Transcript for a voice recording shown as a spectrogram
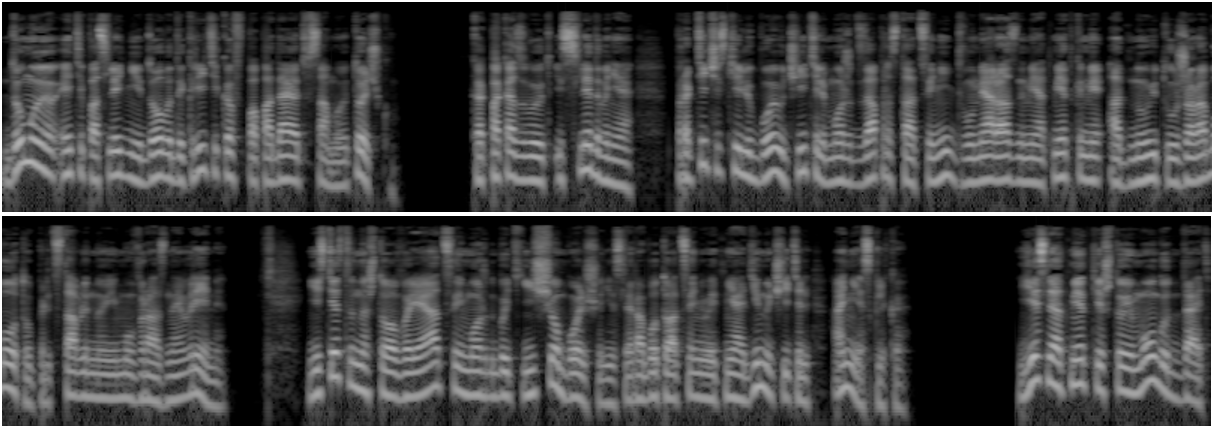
Думаю, эти последние доводы критиков попадают в самую точку. Как показывают исследования, практически любой учитель может запросто оценить двумя разными отметками одну и ту же работу, представленную ему в разное время. Естественно, что вариаций может быть ещё больше, если работу оценивает не один учитель, а несколько. Если отметки что и могут дать,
